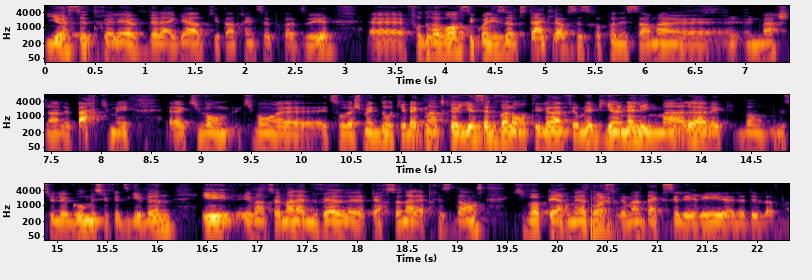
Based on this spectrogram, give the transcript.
y a cette relève de la garde qui est en train de se produire. Euh, faudra voir c'est quoi les obstacles là. Ce sera pas nécessairement euh, une marche dans le parc, mais euh, qui vont qui vont euh, être sur le chemin d'Hydro-Québec. Mais en tout cas, il y a cette volonté là affirmée. Puis il y a un alignement là avec bon Monsieur Legault, Monsieur Fitzgibbon et éventuellement la nouvelle personne à la présidence qui va permettre assurément d'accélérer le développement.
